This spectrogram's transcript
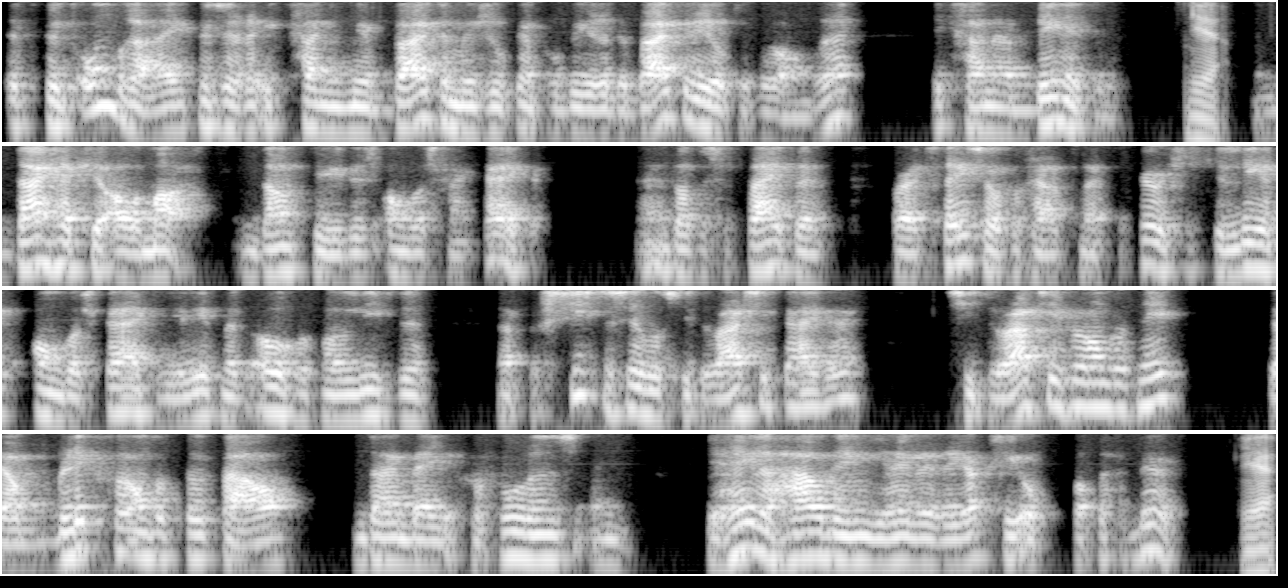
het kunt omdraaien, je kunt zeggen, ik ga niet meer buiten me zoeken en proberen de buitenwereld te veranderen. Ik ga naar binnen toe. Ja. En daar heb je alle macht. En dan kun je dus anders gaan kijken. En dat is in feite waar het steeds over gaat vanuit de cursus. Je leert anders kijken. Je leert met ogen van liefde naar precies dezelfde situatie kijken situatie verandert niet, jouw blik verandert totaal. En daarin ben je gevoelens en je hele houding, je hele reactie op wat er gebeurt. Ja.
